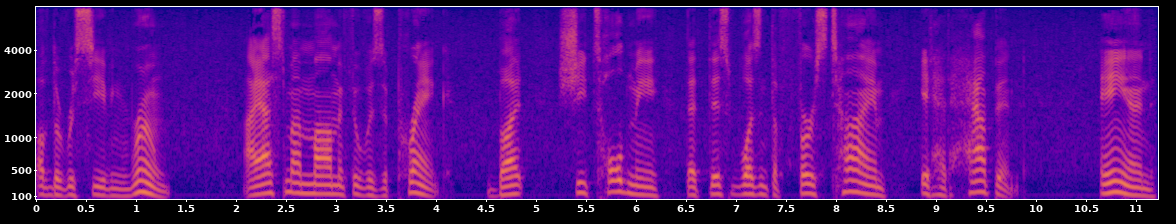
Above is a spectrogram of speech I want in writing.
of the receiving room. I asked my mom if it was a prank, but she told me that this wasn't the first time it had happened, and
